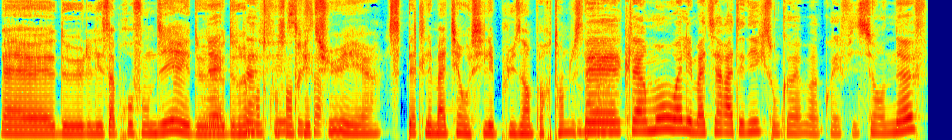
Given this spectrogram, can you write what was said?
bah, de les approfondir et de, de vraiment te concentrer dessus et euh, c'est peut-être les matières aussi les plus importantes je sais ben, clairement ouais les matières ATD qui sont quand même un coefficient 9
